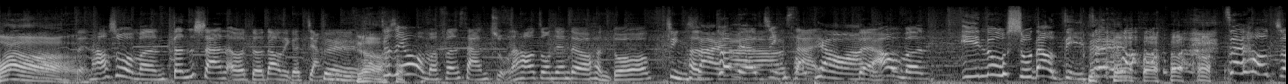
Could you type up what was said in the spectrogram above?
哇，对，然后是我们登山而得到的一个奖励，就是因为我们分三组，然后中间都有很多竞赛，特别的竞赛票啊，对，然后我们。一路输到底，最后 最后终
